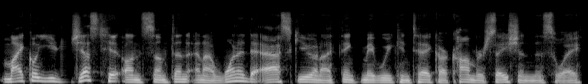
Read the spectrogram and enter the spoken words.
Michael, you just hit on something, and I wanted to ask you, and I think maybe we can take our conversation this way.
